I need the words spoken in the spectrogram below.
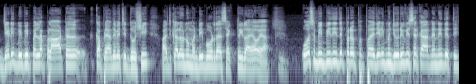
ਜਿਹੜੀ ਬੀਬੀ ਪਹਿਲਾਂ ਪਲਾਟ ਘਪਲਿਆਂ ਦੇ ਵਿੱਚ ਦੋਸ਼ੀ ਅੱਜ ਕੱਲ ਉਹਨੂੰ ਮੰਡੀ ਬੋਰਡ ਦਾ ਸੈਕਟਰੀ ਲਾਇਆ ਹੋਇਆ। ਉਸ ਬੀਬੀ ਦੀ ਤੇ ਜਿਹੜੀ ਮਨਜ਼ੂਰੀ ਵੀ ਸਰਕਾਰ ਨੇ ਨਹੀਂ ਦਿੱਤੀ।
